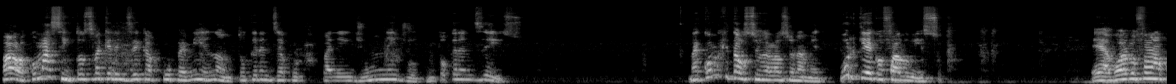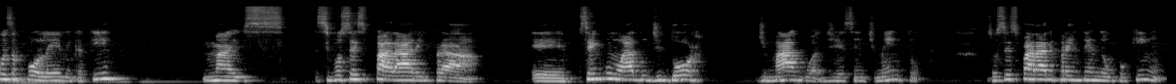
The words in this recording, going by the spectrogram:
Paula, como assim? Então você vai querer dizer que a culpa é minha? Não, não estou querendo dizer a culpa nem de um nem de outro. Não estou querendo dizer isso. Mas como que está o seu relacionamento? Por que, que eu falo isso? É, agora eu vou falar uma coisa polêmica aqui, mas se vocês pararem para é, sem um lado de dor, de mágoa, de ressentimento, se vocês pararem para entender um pouquinho,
